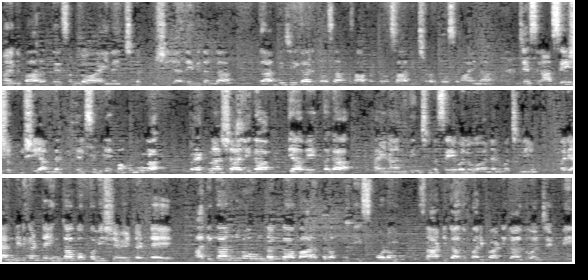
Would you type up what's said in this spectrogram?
మనకి భారతదేశంలో ఆయన ఇచ్చిన కృషి అదే విధంగా గాంధీజీ గారితో సహా స్వాతంత్రం సాధించడం కోసం ఆయన చేసిన అశేష కృషి అందరికీ తెలిసిందే. బహుముఖ ప్రజ్ఞాశాలిగా విద్యావేత్తగా ఆయన అందించిన సేవలు అనర్వచనీయం. మరి అన్నిటికంటే ఇంకా గొప్ప విషయం ఏంటంటే అధికారంలో ఉండగా భారతరత్న తీసుకోవడం సాటి కాదు పరిపాటి కాదు అని చెప్పి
